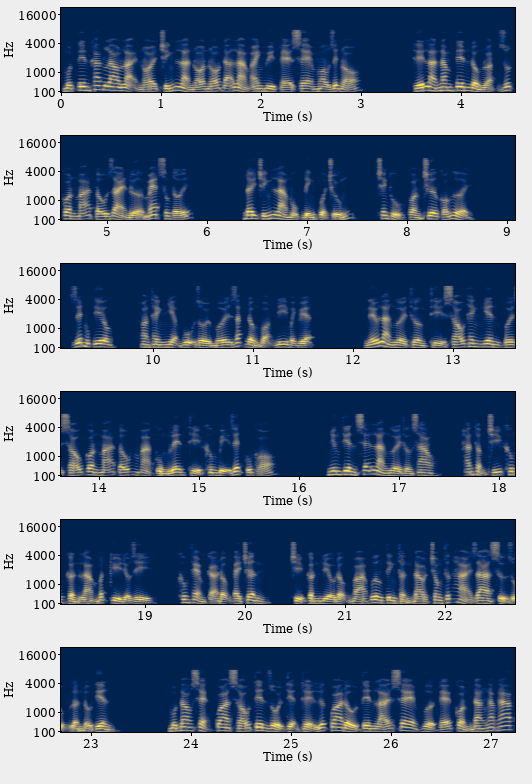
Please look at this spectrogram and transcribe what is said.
một tên khác lao lại nói chính là nó nó đã làm anh huy té xe mau giết nó. Thế là năm tên đồng loạt rút con mã tấu dài nửa mét xuống tới. Đây chính là mục đích của chúng, tranh thủ còn chưa có người. Giết mục tiêu, hoàn thành nhiệm vụ rồi mới dắt đồng bọn đi bệnh viện. Nếu là người thường thì sáu thanh niên với sáu con mã tấu mà cùng lên thì không bị giết cũng khó. Nhưng thiên sẽ là người thường sao? Hắn thậm chí không cần làm bất kỳ điều gì, không thèm cả động tay chân, chỉ cần điều động bá vương tinh thần đao trong thức hải ra sử dụng lần đầu tiên. Một đao xẹt qua sáu tên rồi tiện thể lướt qua đầu tên lái xe vừa té còn đang ngáp ngáp,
